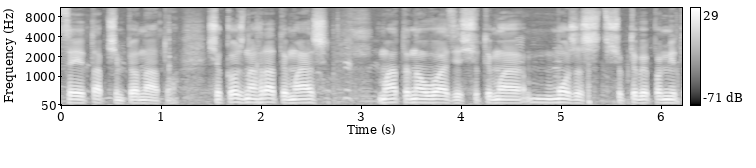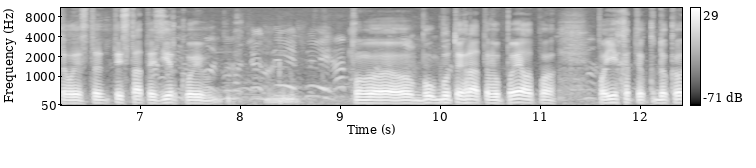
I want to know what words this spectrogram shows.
цей етап чемпіонату. Що кожна гра ти маєш мати на увазі, що ти можеш, щоб тебе помітили, ти стати зіркою, бути грати в УПЛ, поїхати до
